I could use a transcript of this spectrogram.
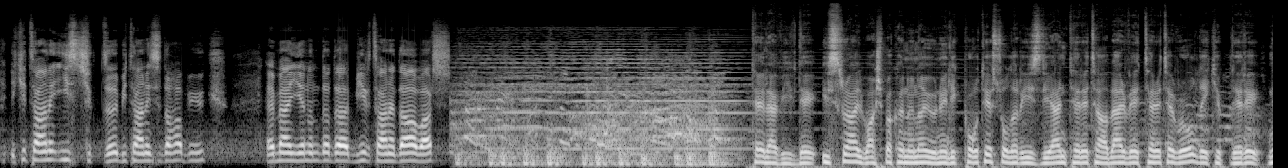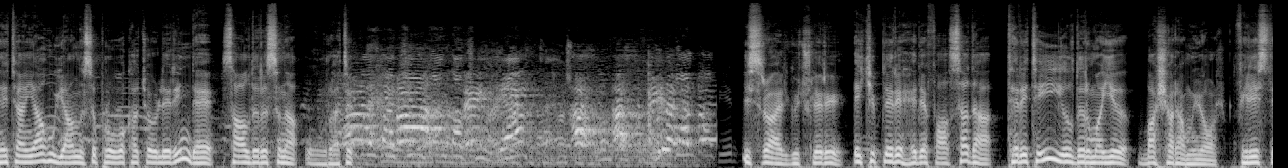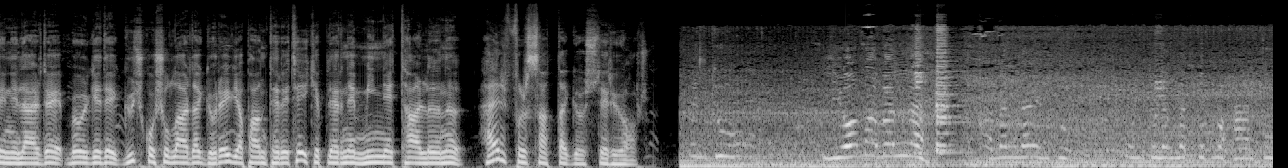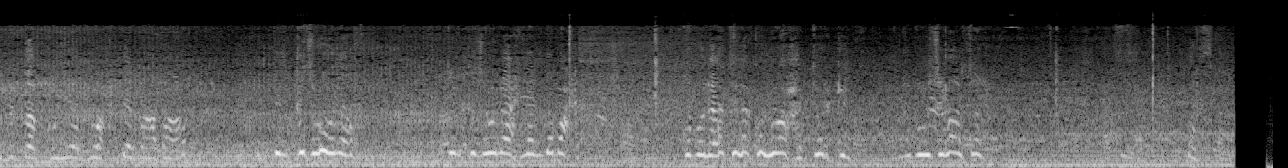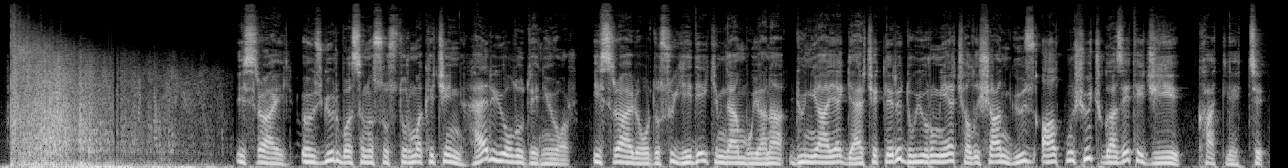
İki tane iz çıktı. Bir tanesi daha büyük. Hemen yanında da bir tane daha var. Tel Aviv'de İsrail Başbakanına yönelik protestoları izleyen TRT Haber ve TRT World ekipleri Netanyahu yanlısı provokatörlerin de saldırısına uğradı. İsrail güçleri ekipleri hedef alsa da TRT'yi yıldırmayı başaramıyor. Filistinliler de bölgede güç koşullarda görev yapan TRT ekiplerine minnettarlığını her fırsatta gösteriyor. انتوا اليوم املنا املنا انتوا انتوا لما تكونوا حالكم بتضلكم يد وحده مع بعض تنقذونا تنقذونا احنا انذبح قبلات لكل واحد تركي يبوس راسه بس İsrail özgür basını susturmak için her yolu deniyor. İsrail ordusu 7 Ekim'den bu yana dünyaya gerçekleri duyurmaya çalışan 163 gazeteciyi katletti.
